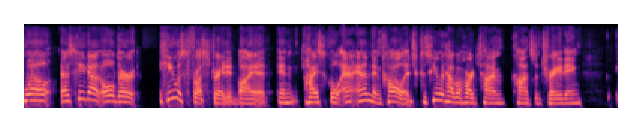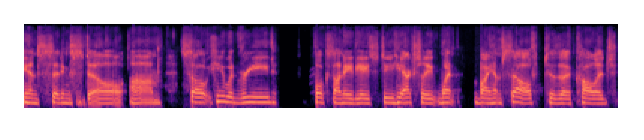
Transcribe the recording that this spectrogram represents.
Well, as he got older, he was frustrated by it in high school and in college because he would have a hard time concentrating and sitting still. Um, so he would read books on ADHD. He actually went by himself to the college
